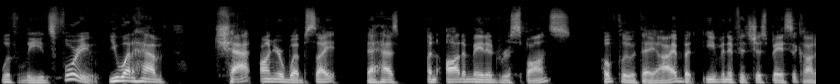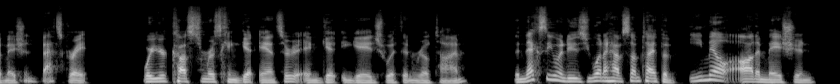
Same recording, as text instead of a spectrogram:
with leads for you. You want to have chat on your website that has an automated response, hopefully with AI, but even if it's just basic automation, that's great, where your customers can get answered and get engaged with in real time. The next thing you want to do is you want to have some type of email automation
